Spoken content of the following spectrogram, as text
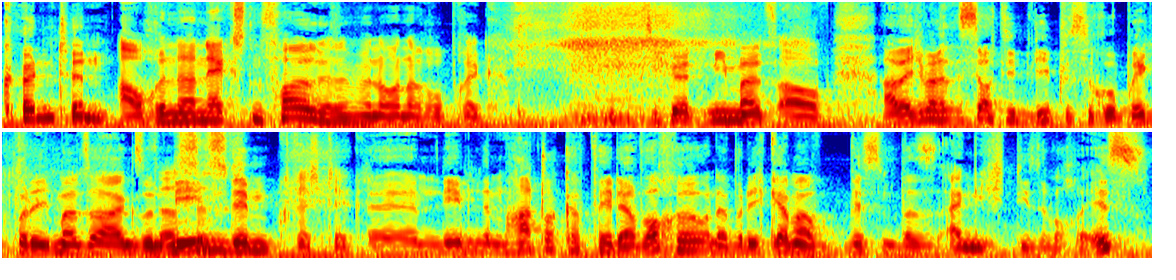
könnten. Auch in der nächsten Folge sind wir noch in der Rubrik. Sie hört niemals auf. Aber ich meine, das ist ja auch die beliebteste Rubrik, würde ich mal sagen. So Das neben dem, richtig. ähm, neben dem Hardrock Café der Woche. Und da würde ich gerne mal wissen, was es eigentlich diese Woche ist.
